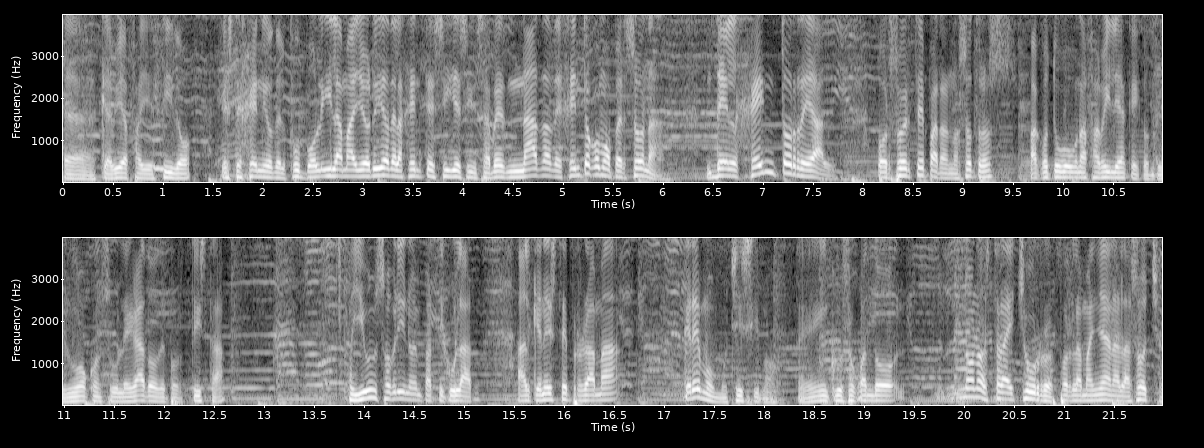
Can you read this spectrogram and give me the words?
eh, que había fallecido este genio del fútbol y la mayoría de la gente sigue sin saber nada de Gento como persona, del Gento real. Por suerte para nosotros, Paco tuvo una familia que continuó con su legado deportista y un sobrino en particular al que en este programa queremos muchísimo, ¿eh? incluso cuando no nos trae churros por la mañana a las 8.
